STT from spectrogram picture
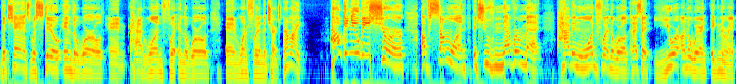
the chance was still in the world and had one foot in the world and one foot in the church. And I'm like, how can you be sure of someone that you've never met having one foot in the world? And I said, you are unaware and ignorant.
